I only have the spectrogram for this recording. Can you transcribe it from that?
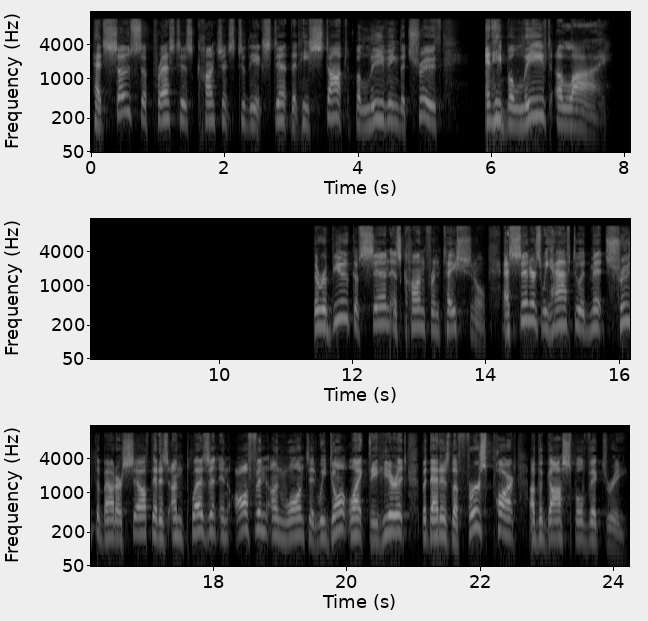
had so suppressed his conscience to the extent that he stopped believing the truth and he believed a lie. The rebuke of sin is confrontational. As sinners, we have to admit truth about ourselves that is unpleasant and often unwanted. We don't like to hear it, but that is the first part of the gospel victory.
